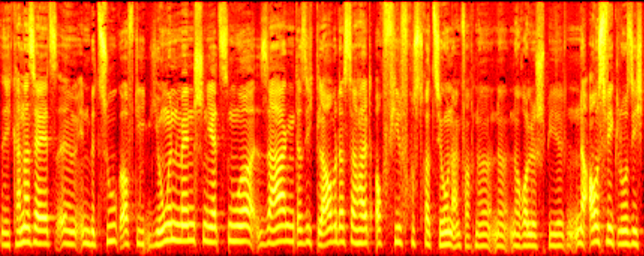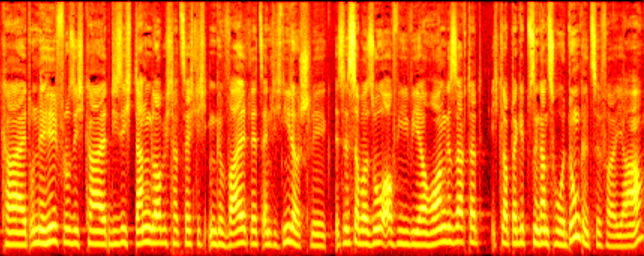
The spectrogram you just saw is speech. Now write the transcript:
Also ich kann das ja jetzt äh, in Bezug auf die jungen Menschen jetzt nur sagen, dass ich glaube, dass da halt auch viel Frustration einfach eine, eine, eine Rolle spielt. Eine Ausweglosigkeit und eine Hilflosigkeit, die sich dann, glaube ich, tatsächlich in Gewalt letztendlich niederschlägt. Es ist aber so, auch wie, wie Herr Horn gesagt hat, ich glaube, da gibt es eine ganz hohe Dunkelziffer, ja.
